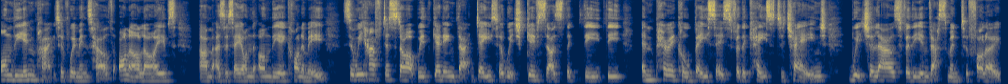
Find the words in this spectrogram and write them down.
on the impact of women's health on our lives, um, as I say, on, on the economy. So we have to start with getting that data, which gives us the, the, the empirical basis for the case to change, which allows for the investment to follow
